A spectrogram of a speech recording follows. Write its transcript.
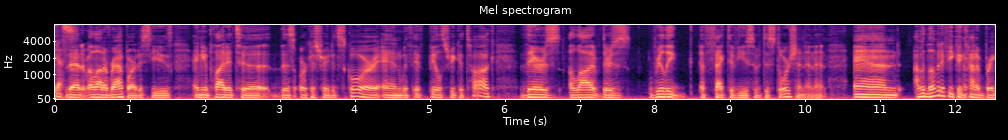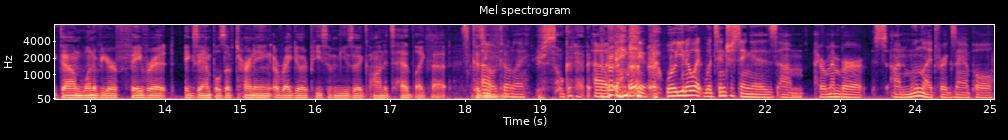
Yes. that a lot of rap artists use, and you applied it to this orchestrated score. And with If Beale Street Could Talk, there's a lot of there's really effective use of distortion in it. And I would love it if you could kind of break down one of your favorite examples of turning a regular piece of music on its head like that. Because Oh, totally. you're so good at it. Oh, thank you. Well, you know what? What's interesting is um, I remember on Moonlight, for example,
